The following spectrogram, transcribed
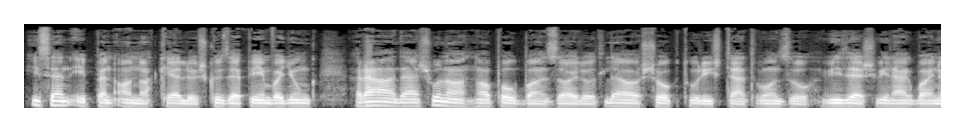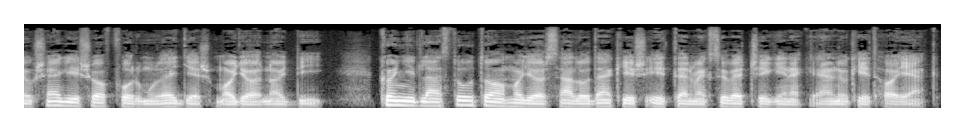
hiszen éppen annak kellős közepén vagyunk, ráadásul a napokban zajlott le a sok turistát vonzó vizes világbajnokság és a Formula 1-es magyar nagydíj. Könnyid Lászlót a Magyar Szállodák és Éttermek Szövetségének elnökét hallják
